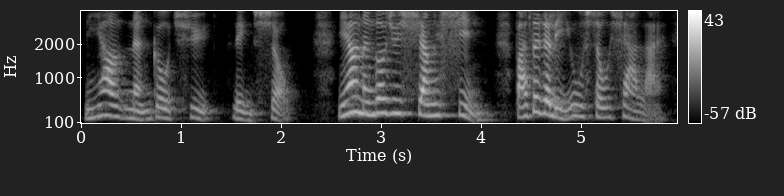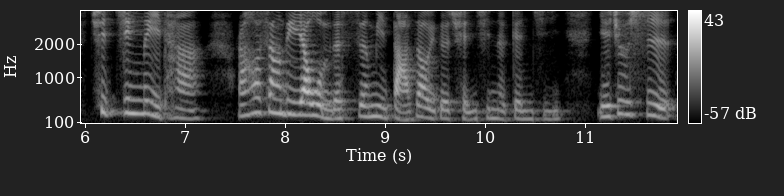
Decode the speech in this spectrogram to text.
你要能够去领受，你要能够去相信，把这个礼物收下来，去经历它。然后上帝要我们的生命打造一个全新的根基，也就是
